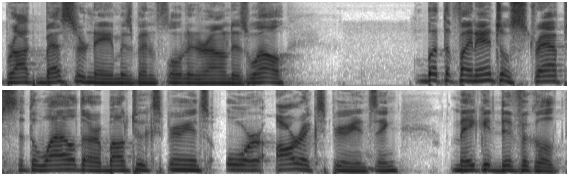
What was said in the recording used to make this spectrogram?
Brock Boeser name has been floated around as well. But the financial straps that the Wild are about to experience or are experiencing make it difficult.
